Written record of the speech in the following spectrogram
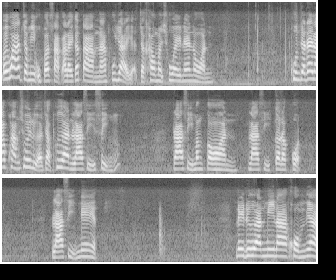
ไม่ว่าจะมีอุปสรรคอะไรก็ตามนะ ผู้ใหญ่จะเข้ามาช่วยแน่นอน คุณจะได้รับความช่วยเหลือจากเพื่อนราศีสิงห์ราศีมังกร ราศีกรกฎราศีเมษในเดือนมีนาคมเนี่ย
